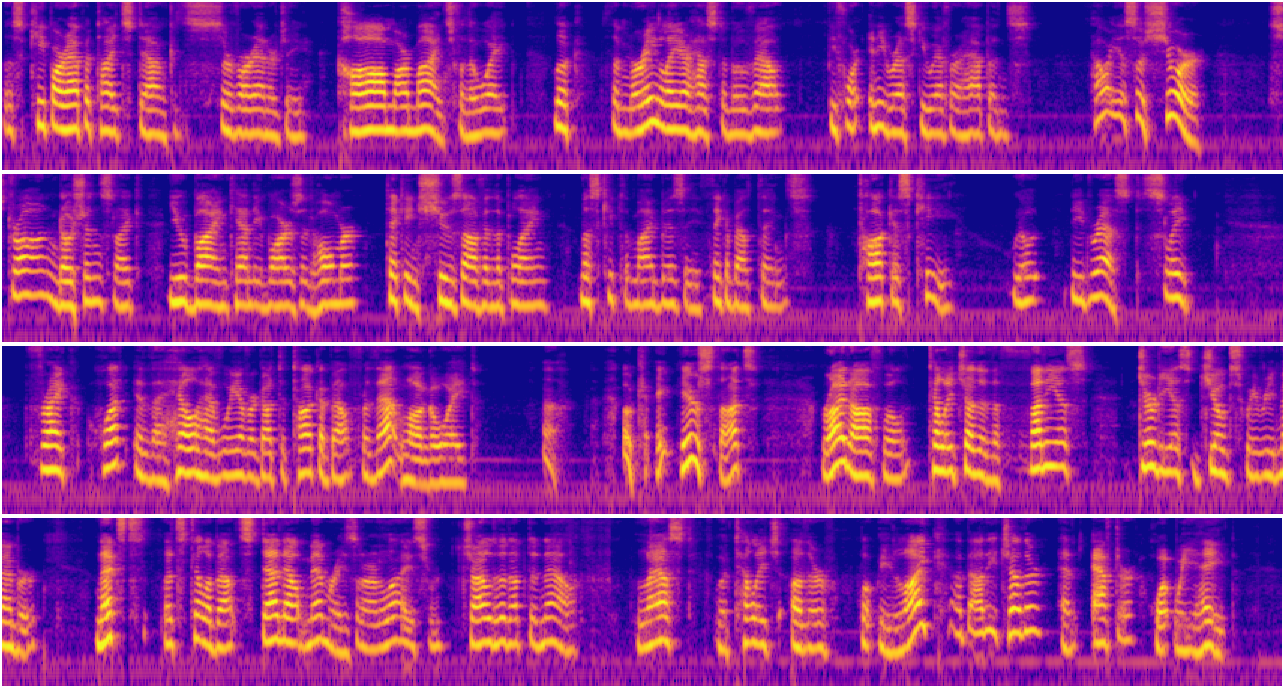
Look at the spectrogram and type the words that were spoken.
Let's keep our appetites down, conserve our energy. calm our minds for the wait. Look, the marine layer has to move out before any rescue ever happens. How are you so sure? Strong notions like you buying candy bars at Homer, taking shoes off in the plane, must keep the mind busy, think about things. Talk is key. We'll need rest, sleep. Frank, what in the hell have we ever got to talk about for that long a wait? Huh. Okay, here's thoughts. Right off, we'll tell each other the funniest, dirtiest jokes we remember. Next, let's tell about standout memories in our lives from childhood up to now. Last, we'll tell each other what we like about each other and after what we hate.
